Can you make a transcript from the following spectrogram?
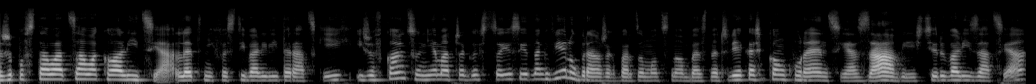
że powstała cała koalicja letnich festiwali literackich i że w końcu nie ma czegoś, co jest jednak w wielu branżach bardzo mocno obecne, czyli jakaś konkurencja, zawieść, rywalizacja,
